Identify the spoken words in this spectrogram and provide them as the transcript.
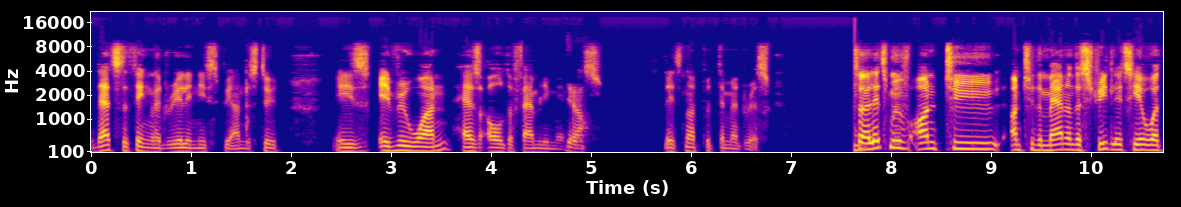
that's the thing that really needs to be understood is everyone has older family members. Let's not put them at risk. So mm-hmm. let's move on to onto the man on the street. Let's hear what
